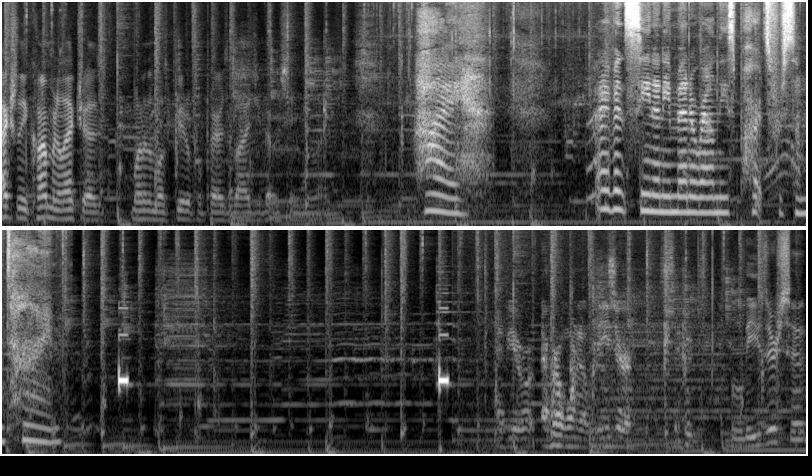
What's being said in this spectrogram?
Actually, Carmen Electra is one of the most beautiful pairs of eyes you've ever seen in your life. Hi. I haven't seen any men around these parts for some time. Have you ever worn a leisure suit? Leisure suit?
